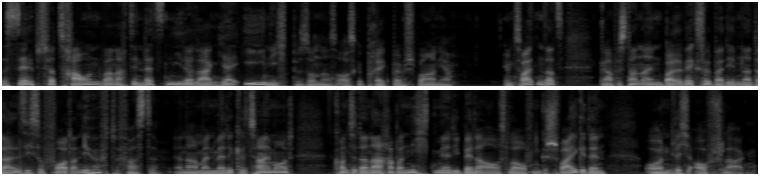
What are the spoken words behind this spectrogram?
Das Selbstvertrauen war nach den letzten Niederlagen ja eh nicht besonders ausgeprägt beim Spanier. Im zweiten Satz gab es dann einen Ballwechsel, bei dem Nadal sich sofort an die Hüfte fasste. Er nahm ein Medical Timeout, konnte danach aber nicht mehr die Bälle auslaufen, geschweige denn ordentlich aufschlagen.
